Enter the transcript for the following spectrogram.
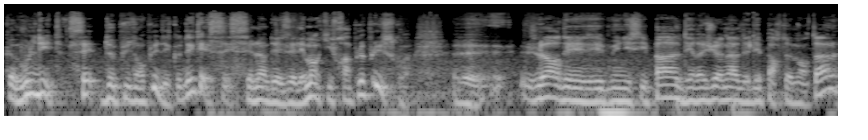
comme vous le dites, c'est de plus en plus déconnecté. C'est l'un des éléments qui frappe le plus. Quoi. Euh, lors des municipales, des régionales, des départementales,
